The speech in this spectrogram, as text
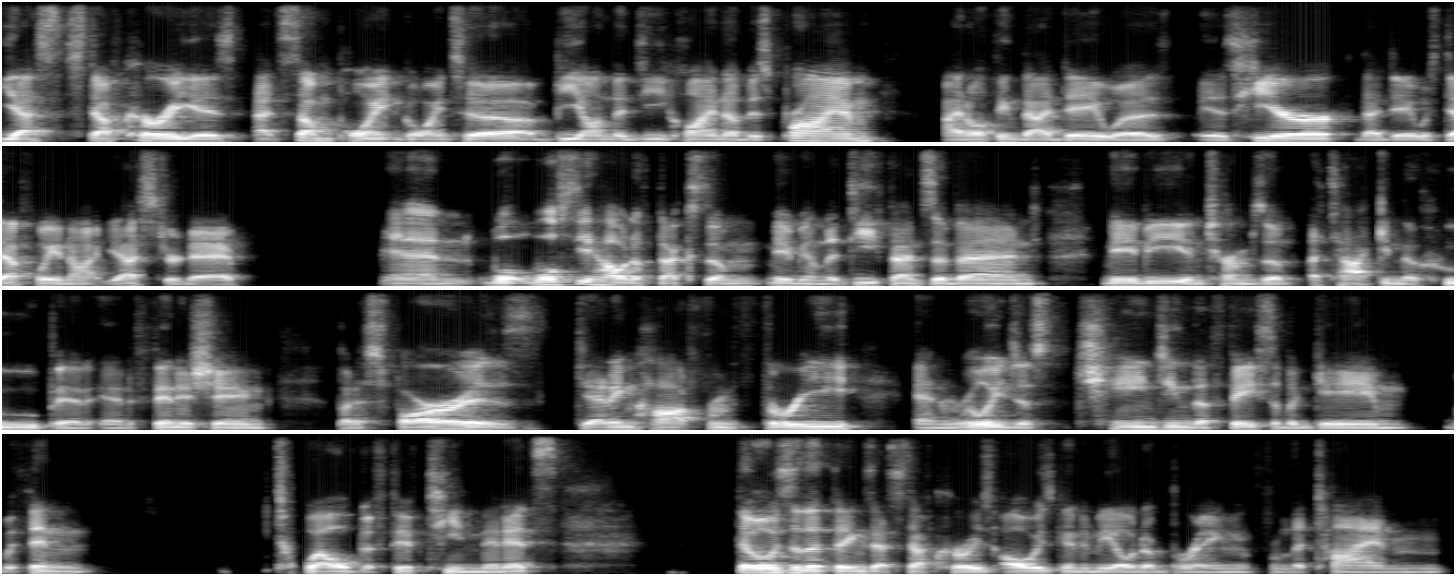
Yes, Steph Curry is at some point going to be on the decline of his prime. I don't think that day was is here. That day was definitely not yesterday. And we'll we'll see how it affects them, maybe on the defensive end, maybe in terms of attacking the hoop and, and finishing. But as far as getting hot from three and really just changing the face of a game within 12 to 15 minutes, those are the things that Steph Curry is always going to be able to bring from the time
